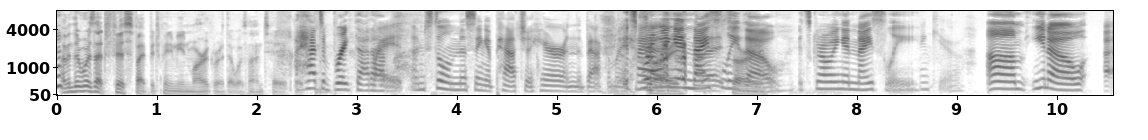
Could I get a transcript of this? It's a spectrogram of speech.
I mean, there was that fist fight between me and Margaret that was on tape. I had to break that Right. up. I'm still missing a patch of hair in the back of my It's head. It's growing Sorry. in nicely, Sorry. though. It's growing in nicely. Thank you. Um, you know, I,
